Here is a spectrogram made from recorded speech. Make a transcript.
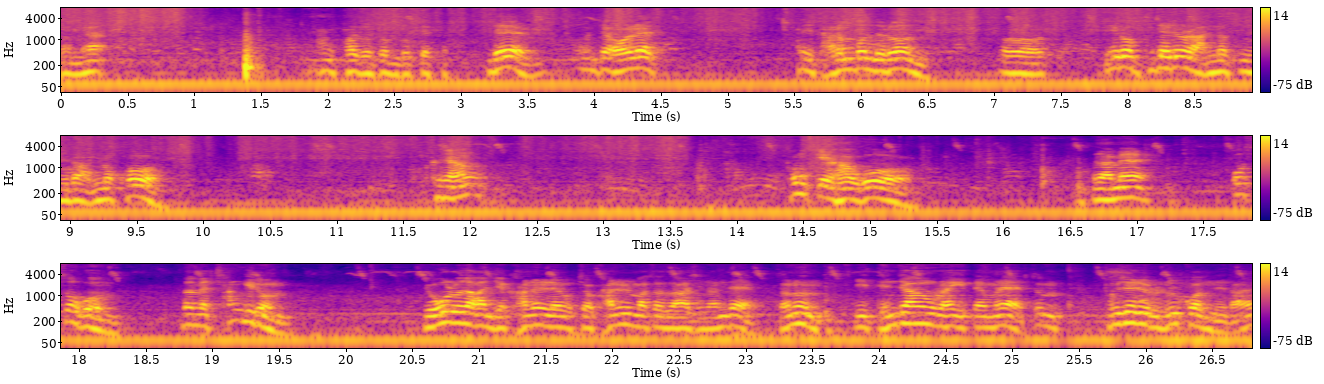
그다음에 양파도 좀 넣겠죠. 네, 근데 원래 이 다른 분들은 어 이거 부재료를 안 넣습니다. 안 넣고 그냥 통깨하고 그 다음에 꽃소금, 그 다음에 참기름 요걸로다가 이제 간을 내고 저 간을 맞춰서 하시는데 저는 이 된장으로 하기 때문에 좀 부재료를 넣을 겁니다.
